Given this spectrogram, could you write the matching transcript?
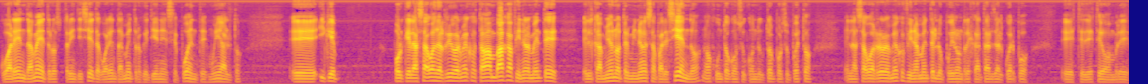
40 metros, 37 a 40 metros que tiene ese puente, es muy alto, eh, y que porque las aguas del río Bermejo estaban bajas, finalmente el camión no terminó desapareciendo, ¿no? junto con su conductor, por supuesto, en las aguas del río Bermejo, y finalmente lo pudieron rescatar ya el cuerpo este, de este hombre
